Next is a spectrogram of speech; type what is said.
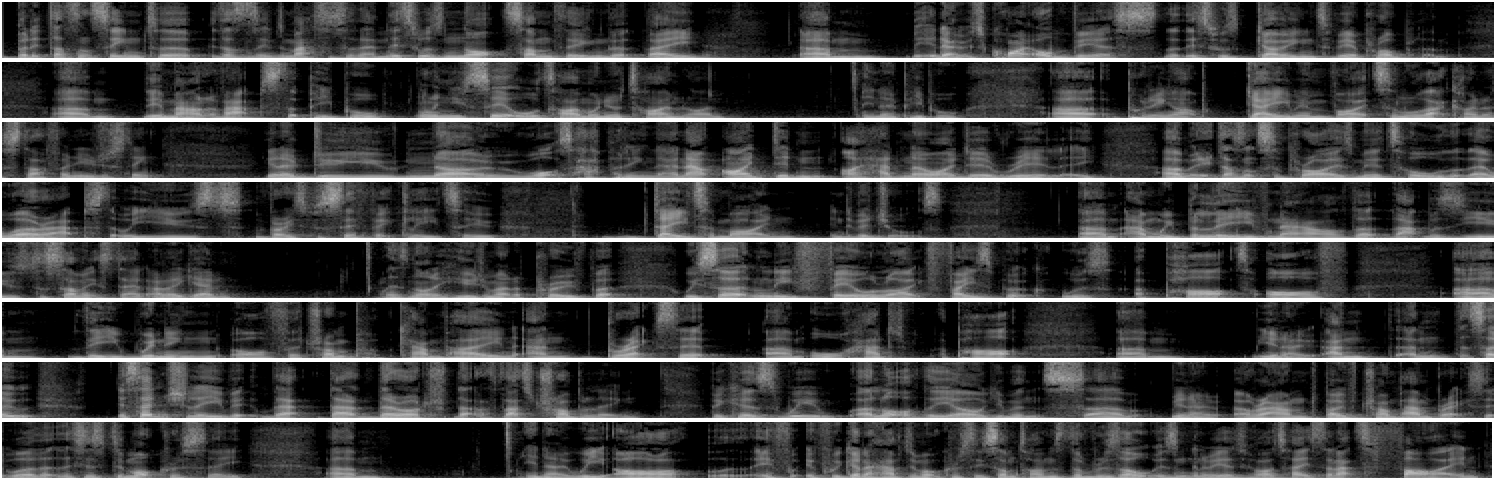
but it doesn't seem to it doesn't seem to matter to them. This was not something that they, um, you know, it's quite obvious that this was going to be a problem. Um, the amount of apps that people, I mean, you see it all the time on your timeline. You know, people uh, putting up game invites and all that kind of stuff, and you just think, you know, do you know what's happening there? Now, I didn't. I had no idea really. Um, it doesn't surprise me at all that there were apps that were used very specifically to data mine individuals. Um, and we believe now that that was used to some extent. And again, there's not a huge amount of proof, but we certainly feel like Facebook was a part of um, the winning of the Trump campaign and Brexit um, all had a part. Um, you know, and and so essentially that that there are that, that's troubling because we a lot of the arguments uh, you know around both Trump and Brexit were that this is democracy. Um, you know, we are if if we're going to have democracy, sometimes the result isn't going to be to our taste, and that's fine.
